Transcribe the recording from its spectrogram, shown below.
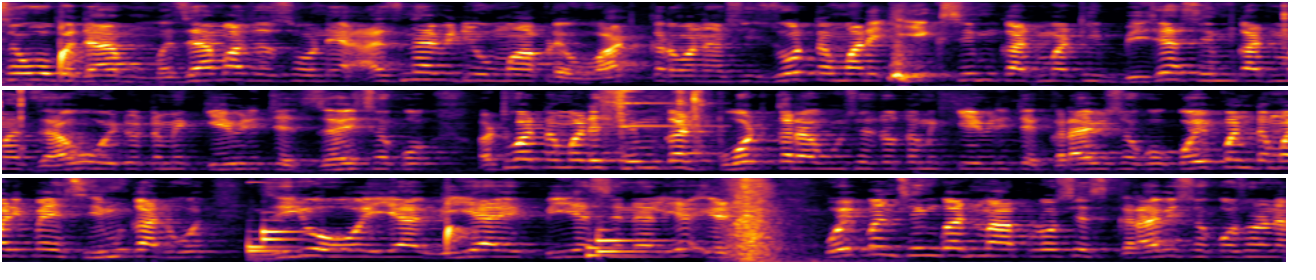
છો બધા? મજામાં જશો ને? આજના વિડીયોમાં આપણે વાત કરવાના છીએ, જો તમારે એક સિમ કાર્ડમાંથી બીજા સિમ કાર્ડમાં જવું હોય તો તમે કેવી રીતે જઈ શકો? અથવા તમારે સિમ કાર્ડ પોર્ટ કરાવવું છે તો તમે કેવી રીતે કરાવી શકો? કોઈ પણ તમારી પાસે સિમ કાર્ડ હોય, જીઓ હોય યા વીઆઈ બીએસએનએલ યા એરટેલ. કોઈ પણ સિંગબાદમાં આ પ્રોસેસ કરાવી શકો છો અને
